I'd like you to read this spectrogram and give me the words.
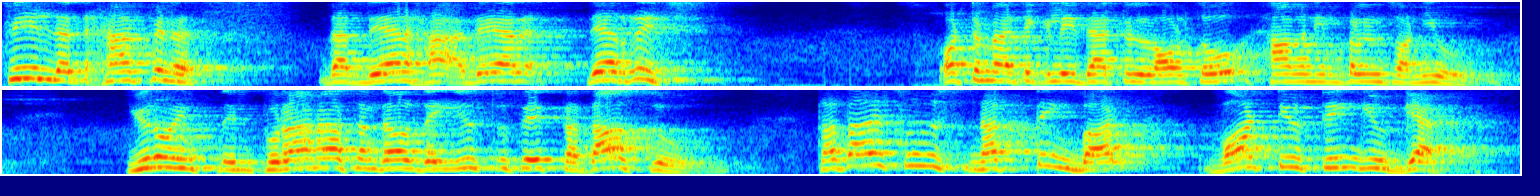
feel that happiness that they are they are they are rich. Automatically that will also have an influence on you. You know, in, in Puranas and all, they used to say Tadasu. Tadasu is nothing but what you think you get.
